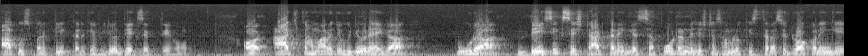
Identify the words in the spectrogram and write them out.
आप उस पर क्लिक करके वीडियो देख सकते हो। और आज का हमारा जो वीडियो रहेगा, पूरा बेसिक से स्टार्ट करेंगे सपोर्ट एंड रेजिस्टेंस हम लोग किस तरह से ड्रॉ करेंगे,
